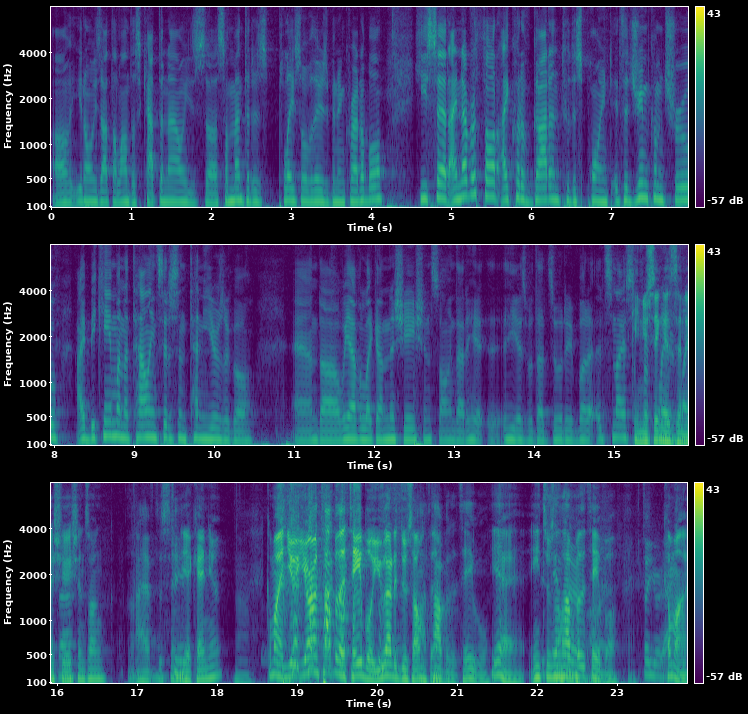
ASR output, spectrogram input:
uh, you know, he's Atalanta's captain now. He's uh, cemented his place over there. He's been incredible. He said, I never thought I could have gotten to this point. It's a dream come true. I became an Italian citizen 10 years ago. And uh, we have like an initiation song that he, he is with Azzurri, but it's nice. Can you sing players his like initiation song? I have to sing. Yeah, can you? No. Come on, you, you're on top of the table. You got to do something. on something. top of the table yeah, Inter's on top of the table. I thought Come on.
